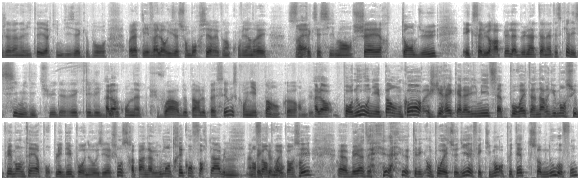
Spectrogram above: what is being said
j'avais un invité hier qui me disait que pour voilà que les valorisations boursières, et vous en conviendrez, sont excessivement chères, tendues, et que ça lui rappelait la bulle Internet. Est-ce qu'il y a des similitudes avec les, bulles qu'on a pu voir de par le passé, ou est-ce qu'on n'y est pas encore en bulle? Alors, pour nous, on n'y est pas encore. Je dirais qu'à la limite, ça pourrait être un argument supplémentaire pour plaider pour une actions. Ce ne sera pas un argument très confortable, mmh, enfin, on pourrait penser. Euh, mais on pourrait se dire, effectivement, peut-être sommes-nous, au fond,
